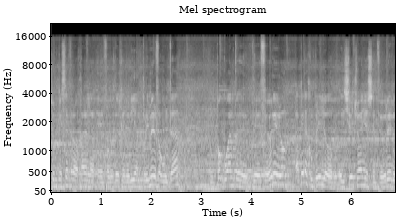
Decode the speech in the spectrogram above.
Yo empecé a trabajar en la, Facultad de Ingeniería en primera facultad, un poco antes de, febrero. Apenas cumplí los 18 años en febrero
